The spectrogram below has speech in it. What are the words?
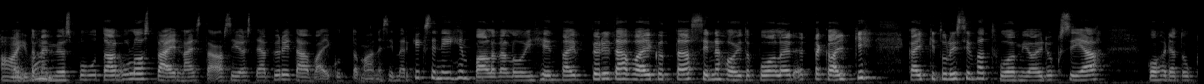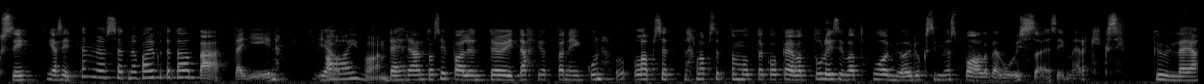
Aivan. että me myös puhutaan ulospäin näistä asioista ja pyritään vaikuttamaan esimerkiksi niihin palveluihin tai pyritään vaikuttaa sinne hoitopuoleen, että kaikki, kaikki tulisivat huomioiduksi ja kohdatuksi. Ja sitten myös se, että me vaikutetaan päättäjiin. Ja Aivan. tehdään tosi paljon töitä, jotta niin kun lapset, lapsettomuutta kokevat tulisivat huomioiduksi myös palveluissa esimerkiksi. Kyllä, ja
